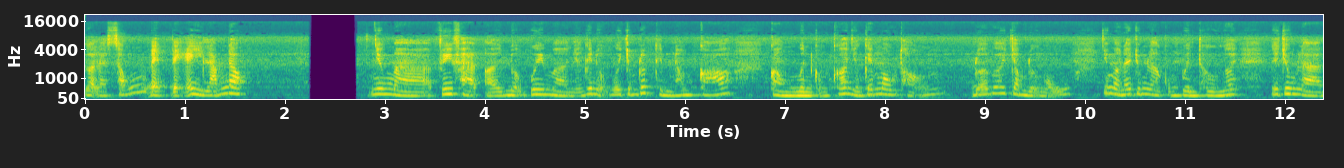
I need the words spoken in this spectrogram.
gọi là sống đẹp đẽ gì lắm đâu nhưng mà vi phạm ở nội quy mà những cái nội quy trong lớp thì mình không có. Còn mình cũng có những cái mâu thuẫn đối với trong đội ngũ. Nhưng mà nói chung là cũng bình thường thôi. Nói chung là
